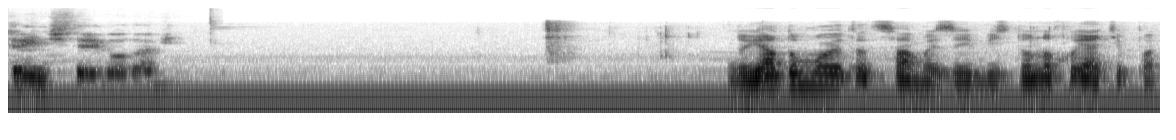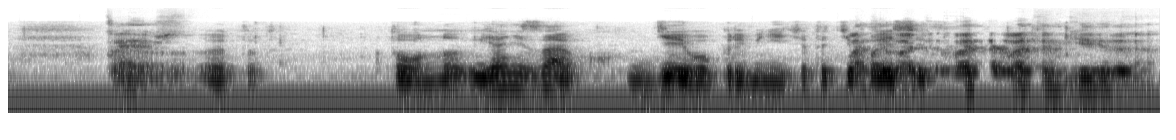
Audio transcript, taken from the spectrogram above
3-4 голда же. Ну я думаю, этот самый заебись. Ну нахуя, типа, Конечно. э, этот, кто? Ну я не знаю, где его применить. Это В, типа, этом- если... в, этом- в этом гире, да.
